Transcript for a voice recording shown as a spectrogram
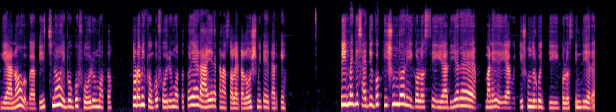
গিয়া ন বিচ ন এবার গো ফৈরুর মতো। তোড়ামি গো ফৈরুর মতো তো এর আয়ের এখানে চলাইটা এটা আর কি তিন মাইদি সাইডে গো কি সুন্দর ই গলো ইয়া দিয়ে রে মানে ইয়া কি সুন্দর করছি গলো সিন দিয়ে রে।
